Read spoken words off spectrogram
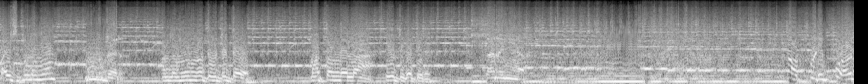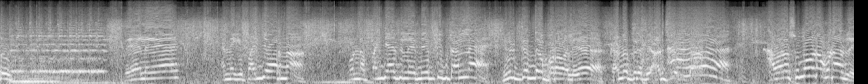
வயசு பிள்ளைங்க? மூணு பேர். அந்த மூணு பேர்த்த விட்டுட்டு மத்தவங்க எல்லாம் வீட்டு கட்டிடு. சரிங்க அப்படி போடு. வேலு அன்னைக்கு பஞ்சம் வரணும் உன்னை பஞ்சாயத்துல நிறுத்தி விட்டால இருக்குன்னா பரவாயில்லையே. கண்ணத்துல போய் அடிச்சு அவனை சும்மா விடக்கூடாது.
